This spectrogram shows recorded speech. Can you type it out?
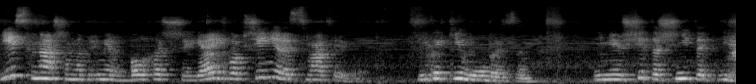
есть в нашем, например, в Балхаше, я их вообще не рассматриваю. Никаким образом. И мне вообще тошнит от них.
